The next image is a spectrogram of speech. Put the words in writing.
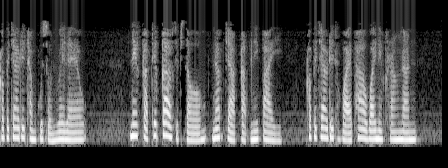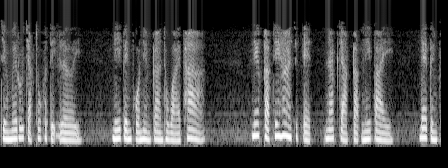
ข้าพเจ้าได้ทำกุศลไว้แล้ว ในกับที่เก้าสิบสองนับจากกับนี้ไป ข้าพเจ้าได้ถวายผ้าไว้ในครั้งนั้น จึงไม่รู้จักทุกขติเลย นี้เป็นผลแห่งการถวายผ้า เนี่ยกลับที่ห้าสิบเอ็ดนับจากกลับนี้ไป ได้เป็นก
